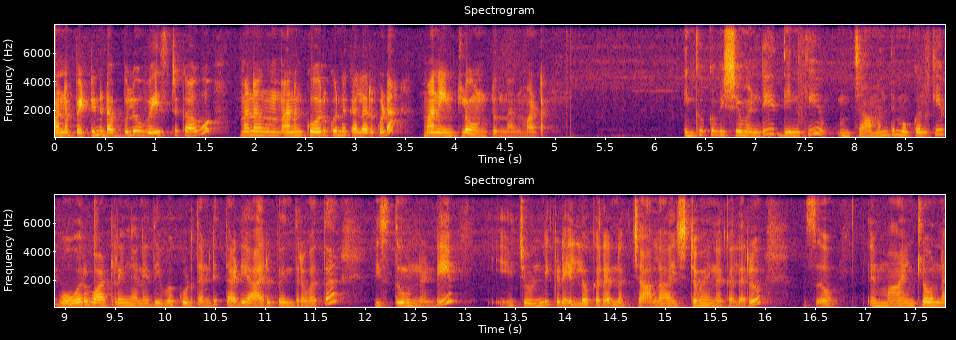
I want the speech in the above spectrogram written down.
మనం పెట్టిన డబ్బులు వేస్ట్ కావు. మనం మనం కోరుకున్న కలర్ కూడా మన ఇంట్లో ఉంటుందన్నమాట. ఇంకొక విషయం అండి దీనికి చామంతి మొక్కలకి ఓవర్ వాటరింగ్ అనేది ఇవ్వకూడదండి. తడి ఆరిపోయిన తర్వాత ఇస్తూ ఉండండి. చూడండి ఇక్కడ ఎల్లో కలర్ నాకు చాలా ఇష్టమైన కలరు సో మా ఇంట్లో ఉన్న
